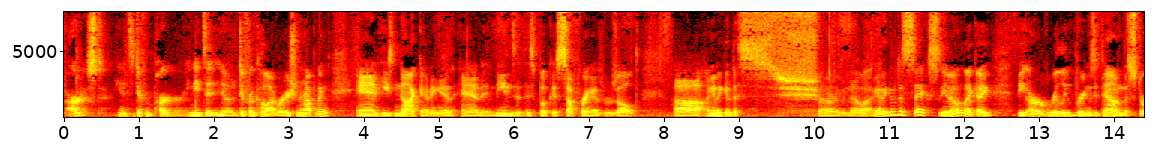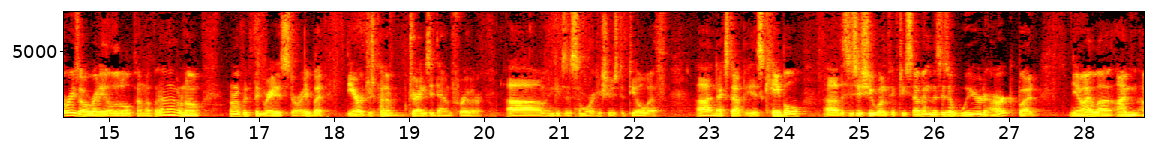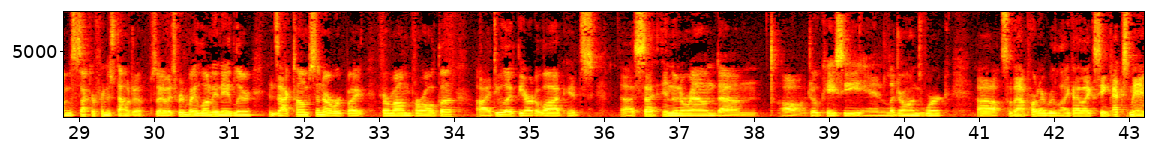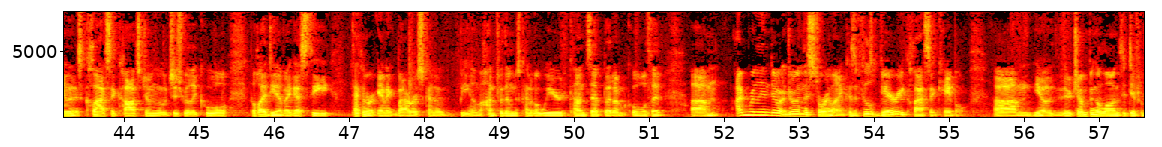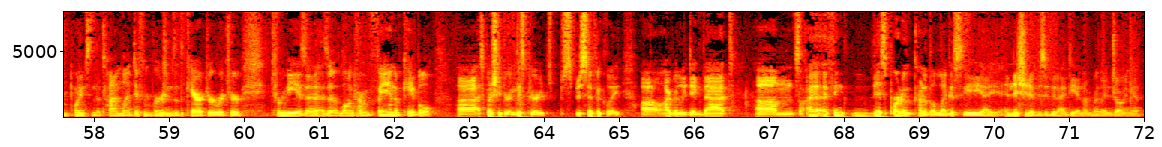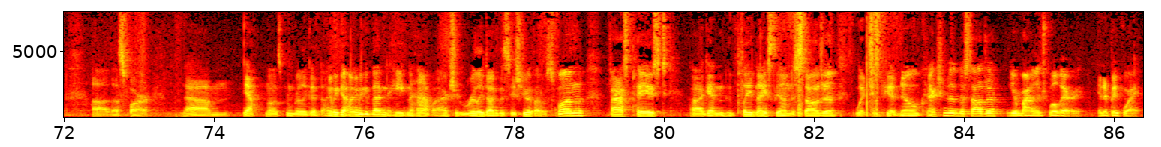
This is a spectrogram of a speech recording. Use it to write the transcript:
artist. He needs a different partner. He needs a you know a different collaboration happening, and he's not getting it, and it means that this book is suffering as a result. Uh, I'm gonna give it a. I don't even know. I'm gonna give it a six. You know, like I, the art really brings it down. The story's already a little kind of. I don't know. I don't know if it's the greatest story, but the art just kind of drags it down further uh, and gives it some more issues to deal with. Uh, next up is Cable. Uh, this is issue 157. This is a weird arc, but you know I love. I'm I'm a sucker for nostalgia. So it's written by Lonnie Nadler and Zach Thompson. Artwork by Herman Peralta. I do like the art a lot. It's uh, set in and around um, oh, Joe Casey and Ladrönn's work. Uh, so that part I really like. I like seeing X Man in his classic costume, which is really cool. The whole idea of, I guess, the techno organic virus kind of being on the hunt for them is kind of a weird concept, but I'm cool with it. Um, I'm really enjoying this storyline because it feels very classic Cable. Um, you know, they're jumping along to different points in the timeline, different versions of the character, which are, for me, as a, as a long term fan of Cable, uh, especially during this period specifically, uh, I really dig that. Um, so I, I, think this part of kind of the legacy initiative is a good idea, and I'm really enjoying it uh, thus far. Um, yeah, no, it's been really good. I'm gonna, I'm gonna give that an eight and a half. I actually really dug this issue. I thought it was fun, fast paced. Uh, again, played nicely on nostalgia, which if you have no connection to nostalgia, your mileage will vary in a big way.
